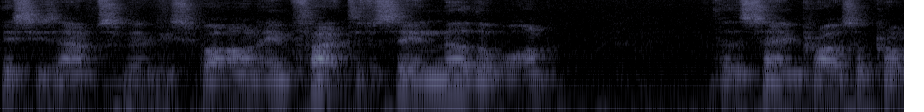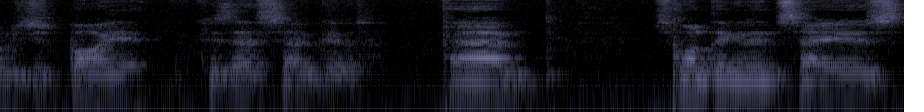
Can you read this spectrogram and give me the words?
This is absolutely spot on. In fact, if I see another one for the same price, I'll probably just buy it because they're so good. Um, so one thing I didn't say is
